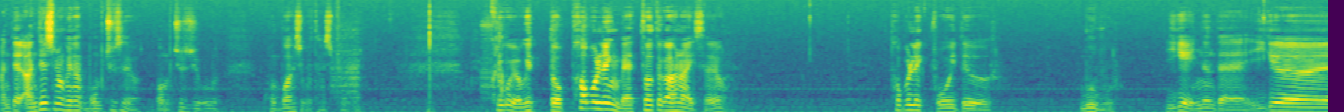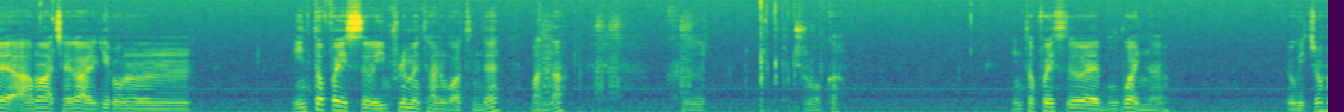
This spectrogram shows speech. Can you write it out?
안돼 안 되시면 그냥 멈추세요. 멈추시고 공부하시고 다시 보고. 그리고 여기 또 퍼블릭 메서드가 하나 있어요. 퍼블릭 보이드 무브 이게 있는데 이게 아마 제가 알기로는 인터페이스 임플리멘트 하는 것 같은데 맞나? 그 주로 볼까? 인터페이스에 무브가 있나요? 여기 있죠?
